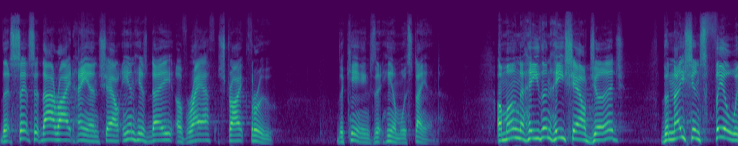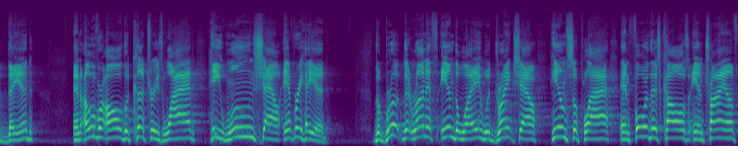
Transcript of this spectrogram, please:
that sits at thy right hand shall in his day of wrath strike through the kings that him withstand. Among the heathen he shall judge, the nations filled with dead, and over all the countries wide he wounds shall every head. The brook that runneth in the way with drink shall him supply, and for this cause in triumph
